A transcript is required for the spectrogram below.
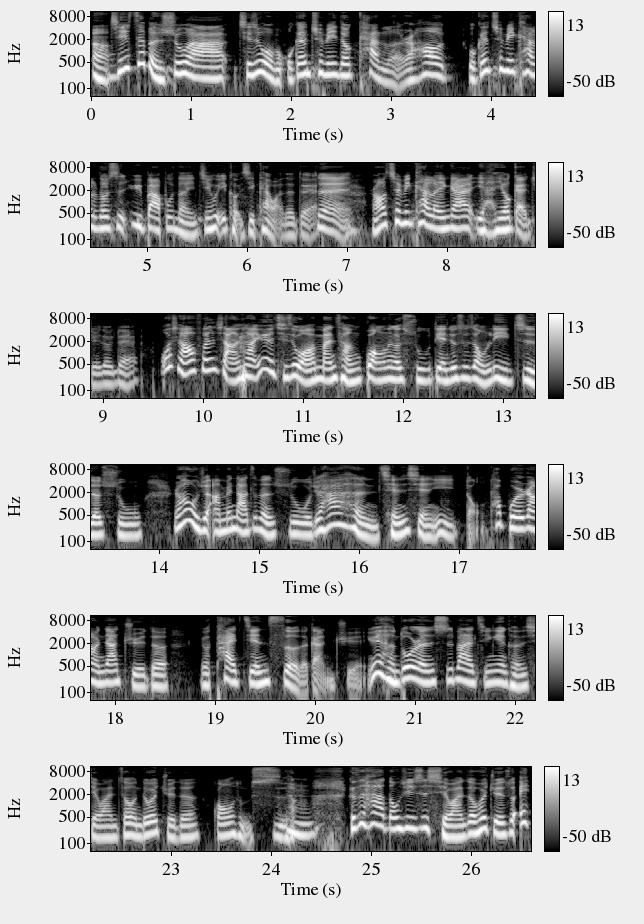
嗯，其实这本书啊，其实我我跟崔斌都看了，然后我跟崔斌看了都是欲罢不能，几乎一口气看完，对不对？对。然后崔斌看了应该也很有感觉，对不对？我想要分享一下，因为其实我还蛮常逛那个书店，就是这种励志的书。然后我觉得阿曼达这本书，我觉得它很浅显易懂，它不会让人家觉得有太艰涩的感觉。因为很多人失败的经验，可能写完之后，你都会觉得关我什么事啊？嗯、可是他的东西是写完之后，会觉得说，哎、欸，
